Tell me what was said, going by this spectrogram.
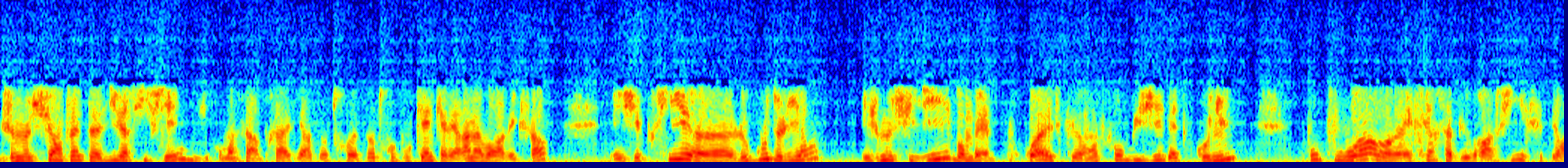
je me suis en fait diversifié. J'ai commencé après à lire d'autres d'autres bouquins qui avaient rien à voir avec ça, et j'ai pris euh, le goût de lire. Et je me suis dit bon ben pourquoi est-ce qu'on serait obligé d'être connu pour pouvoir euh, écrire sa biographie, etc.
